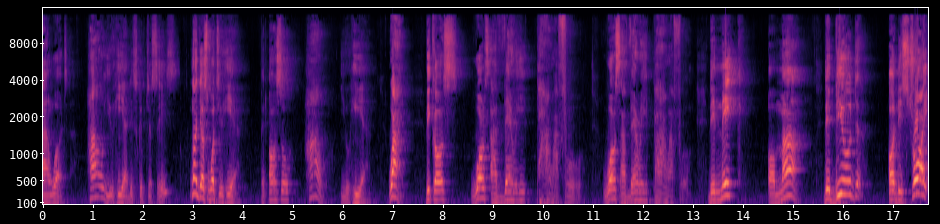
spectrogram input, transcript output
and what? How you hear, the scripture says. Not just what you hear, but also how you hear. Why? Because words are very powerful. Words are very powerful. They make or mar, they build or destroy.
